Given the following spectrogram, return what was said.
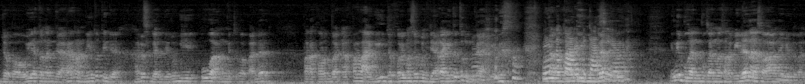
Jokowi atau negara nanti itu tidak harus ganti rugi uang gitu kepada para korban apalagi Jokowi masuk penjara gitu tuh enggak gitu Ini untuk klarifikasi ya. ini bukan bukan masalah pidana soalnya Hmm. gitu kan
